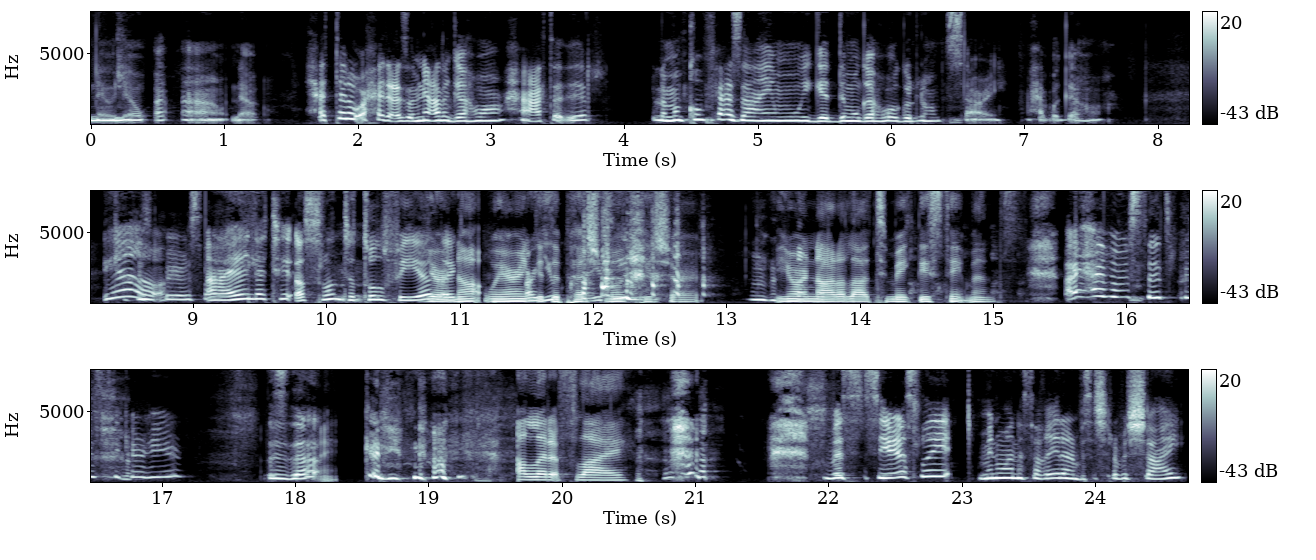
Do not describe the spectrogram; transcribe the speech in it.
نو نو آه آه نو حتى لو أحد عزمني على قهوة حأعتذر لما نكون في عزايم ويقدموا قهوة أقول لهم سوري أحب قهوة Yeah. عائلتي أصلا تطول فيا You're like, not wearing you Depeche? Mode t-shirt. You are not allowed to make these statements. I have a for sticker here is that Right. can you not I'll let it fly. بس seriously من وأنا صغيرة أنا بس اشرب الشاي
